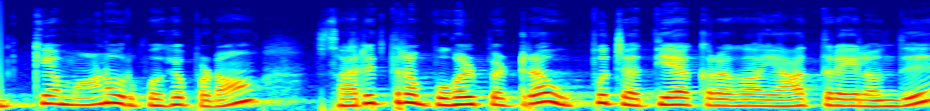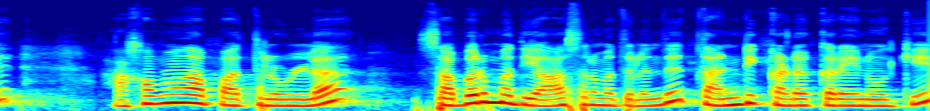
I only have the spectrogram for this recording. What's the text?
முக்கியமான ஒரு புகைப்படம். சரித்திரம் புகழ்பெற்ற உப்பு சத்தியாகிரக யாத்திரையில் வந்து அகமதாபாத்தில் உள்ள சபர்மதி ஆசிரமத்திலேருந்து தண்டி கடற்கரை நோக்கி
